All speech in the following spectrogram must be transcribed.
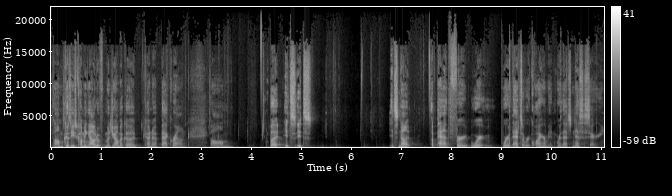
because um, he's coming out of Madhyamaka kind of background. Um, but it's it's it's not a path for where where that's a requirement, where that's necessary.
